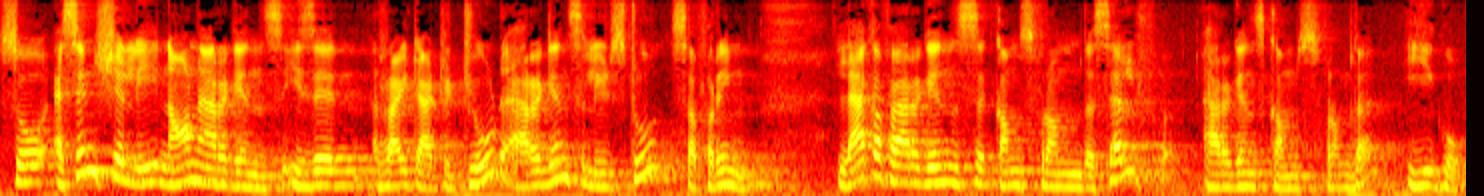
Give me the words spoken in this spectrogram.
So essentially non arrogance is a right attitude. Arrogance leads to suffering. Lack of arrogance comes from the self. Arrogance comes from the ego.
